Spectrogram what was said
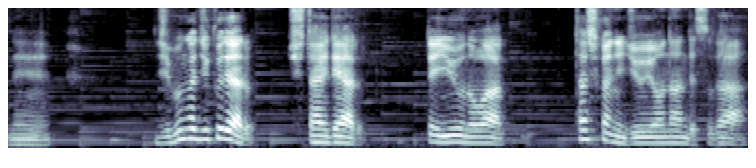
ね自分が軸である、主体であるっていうのは確かに重要なんですが、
